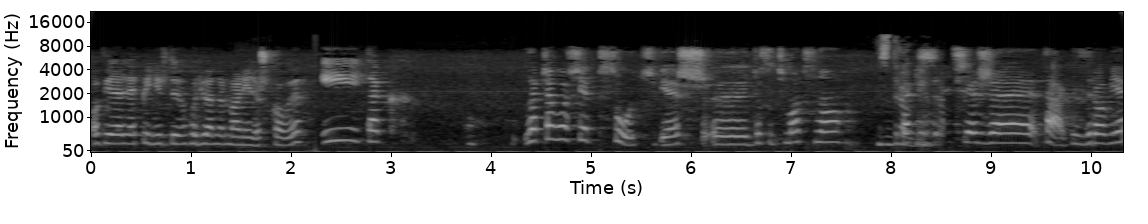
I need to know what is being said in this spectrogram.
o wiele lepiej niż gdybym chodziła normalnie do szkoły i tak zaczęło się psuć, wiesz, y, dosyć mocno w Zdrowie. takim sensie, że tak, zdrowie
